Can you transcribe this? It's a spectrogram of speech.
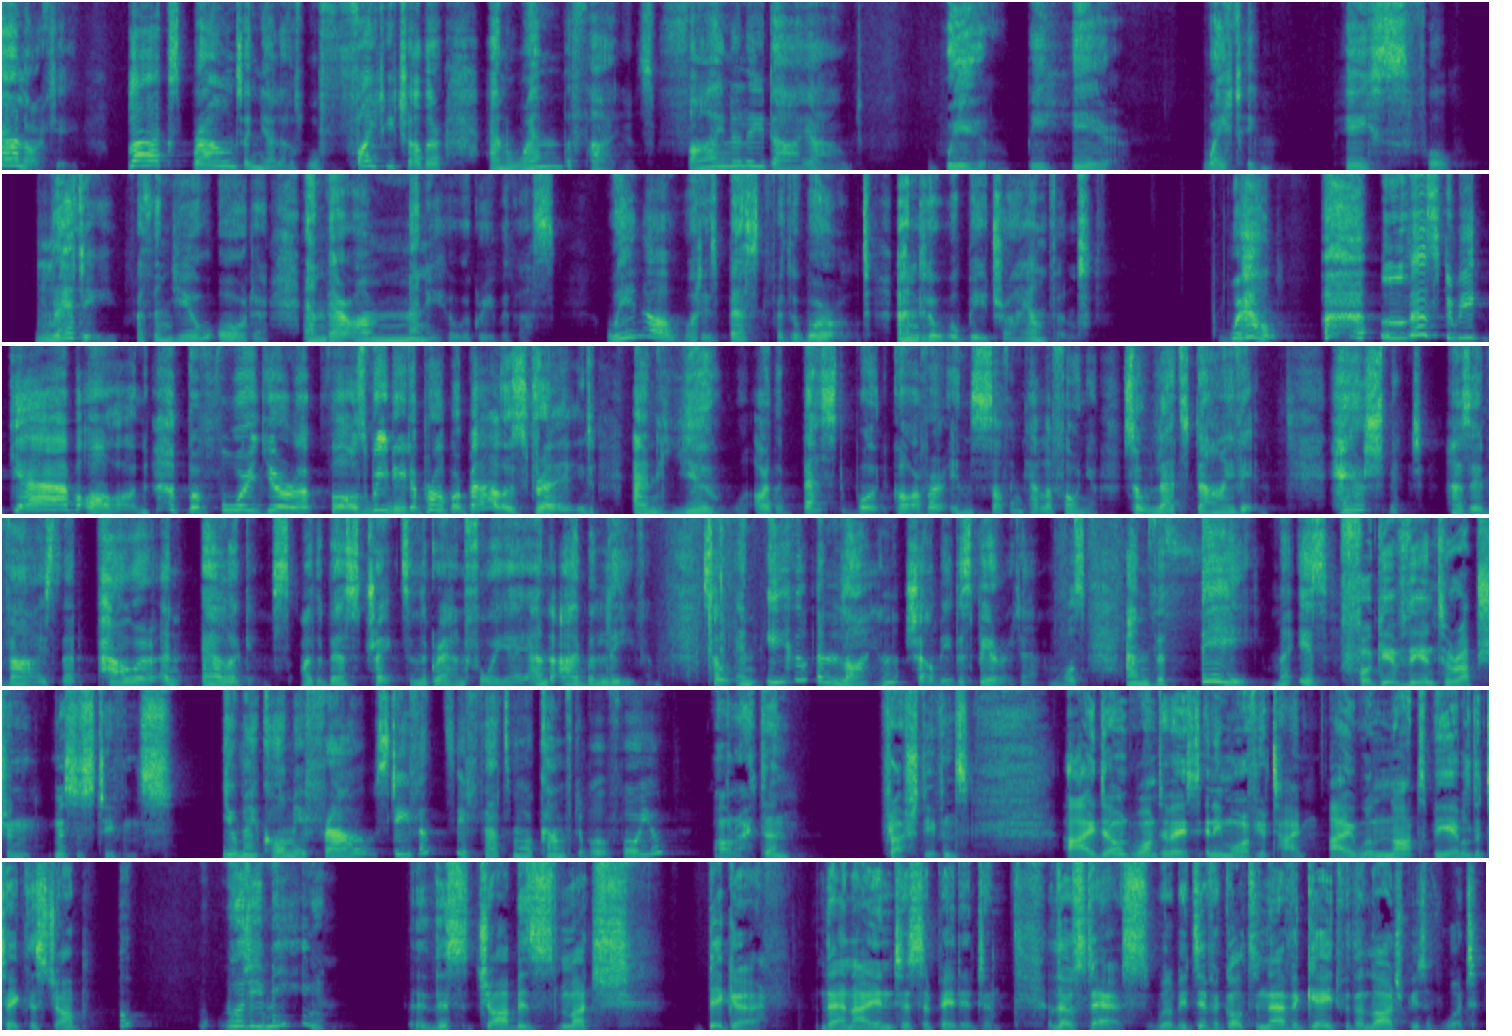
Anarchy. Blacks, browns, and yellows will fight each other, and when the fires finally die out, we'll be here, waiting, peaceful, ready for the new order. And there are many who agree with us. We know what is best for the world and who will be triumphant. Well, lest we gab on. Before Europe falls, we need a proper balustrade. And you are the best wood carver in Southern California. So let's dive in. Herr Schmidt has advised that power and elegance are the best traits in the grand foyer, and I believe him. So an eagle and lion shall be the spirit animals, and the theme is Forgive the interruption, Mrs. Stevens. you may call me Frau Stevens if that's more comfortable for you. All right then. Frau Stevens, I don't want to waste any more of your time. I will not be able to take this job. Oh, what do you mean? This job is much bigger than I anticipated. Those stairs will be difficult to navigate with a large piece of wood.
